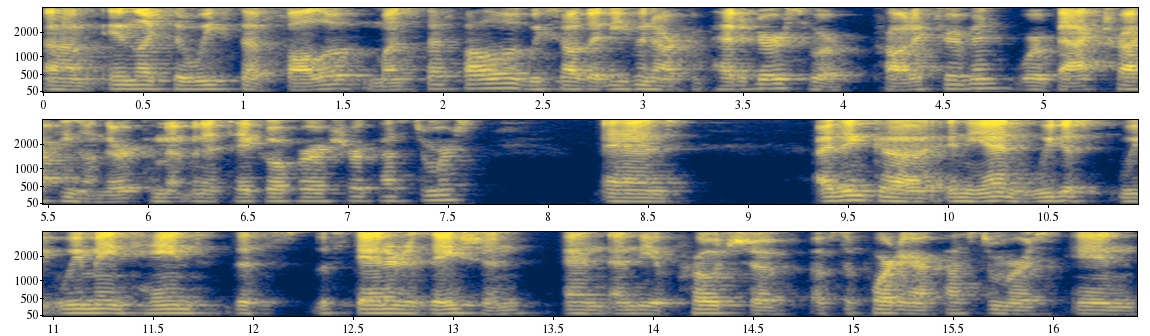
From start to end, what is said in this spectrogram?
um, in like the weeks that followed, months that followed, we saw that even our competitors who are product driven were backtracking on their commitment to take over Assure customers. And I think uh, in the end, we just we, we maintained this the standardization and, and the approach of, of supporting our customers in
